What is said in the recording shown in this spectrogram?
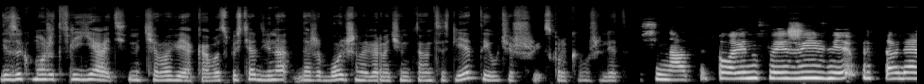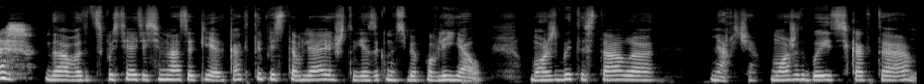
язык может влиять на человека. Вот спустя 12, даже больше, наверное, чем 12 лет, ты учишь сколько уже лет? 17. Половину своей жизни, представляешь? Да, вот спустя эти 17 лет, как ты представляешь, что язык на тебя повлиял? Может быть, ты стала мягче. Может быть, как-то,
